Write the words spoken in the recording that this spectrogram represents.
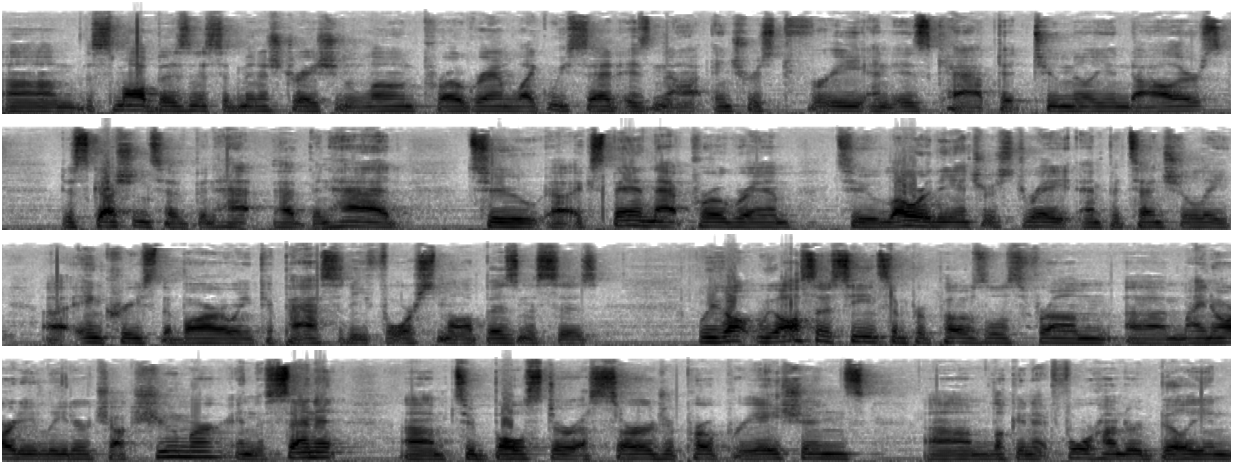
Um, the Small Business Administration Loan Program, like we said, is not interest free and is capped at $2 million. Discussions have been, ha- have been had to uh, expand that program to lower the interest rate and potentially uh, increase the borrowing capacity for small businesses. We've, we also seen some proposals from uh, Minority Leader Chuck Schumer in the Senate um, to bolster a surge appropriations, um, looking at $400 billion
